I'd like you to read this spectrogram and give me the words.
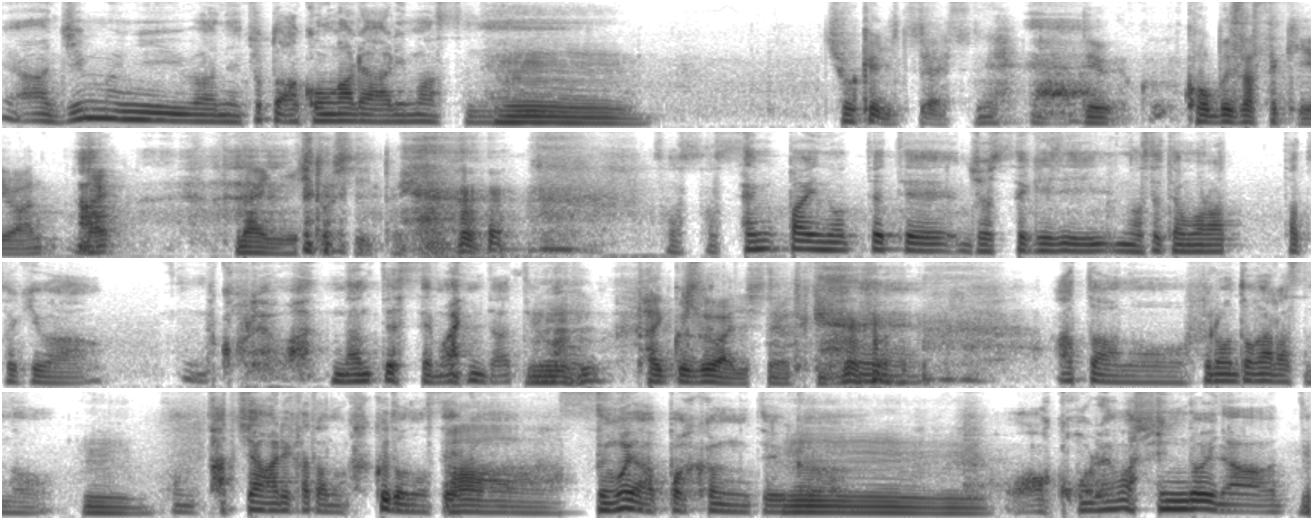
うん。いや、ジムニーはね、ちょっと憧れありますね。うん長距離辛いですねええで後部座席はないないに等しいという そうそう。先輩乗ってて、助手席に乗せてもらった時は、これはなんて狭いんだっていうう。ん体育座りしないといけない、ええあと、あの、フロントガラスのうん、立ち上がり方の角度のせいか、あすごい圧迫感とあいううか、んあこれはしんどいなって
